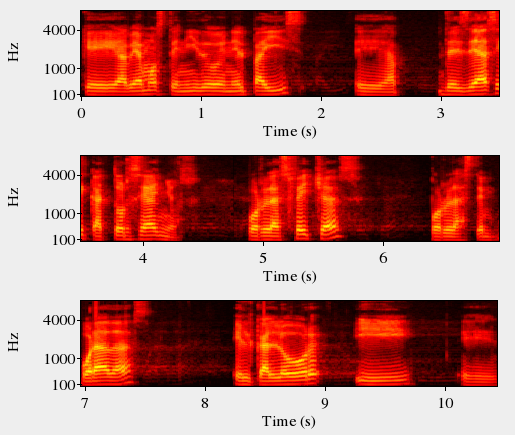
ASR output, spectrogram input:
que habíamos tenido en el país eh, desde hace 14 años. Por las fechas, por las temporadas, el calor y eh,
